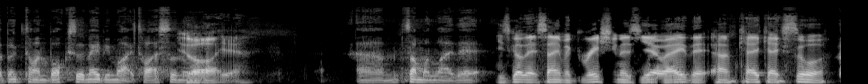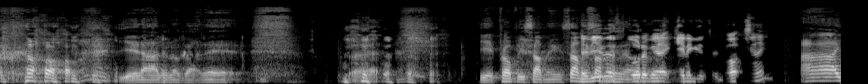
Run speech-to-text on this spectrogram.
a big time boxer, maybe Mike Tyson, or Oh, yeah. Um, someone like that. He's got that same aggression as you, eh? That um, KK saw. yeah, no, I don't know about that. But, yeah, probably something. Some, Have you ever thought like that. about getting into boxing? Uh,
